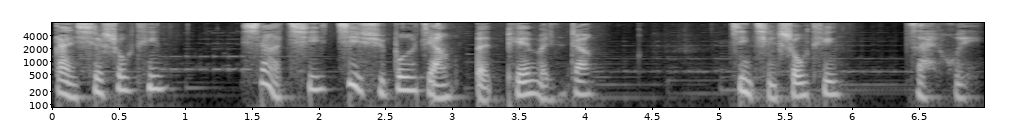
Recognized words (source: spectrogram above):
感谢收听，下期继续播讲本篇文章，敬请收听，再会。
